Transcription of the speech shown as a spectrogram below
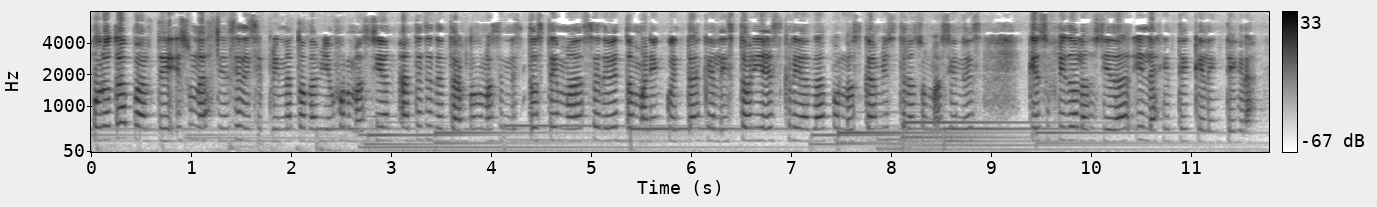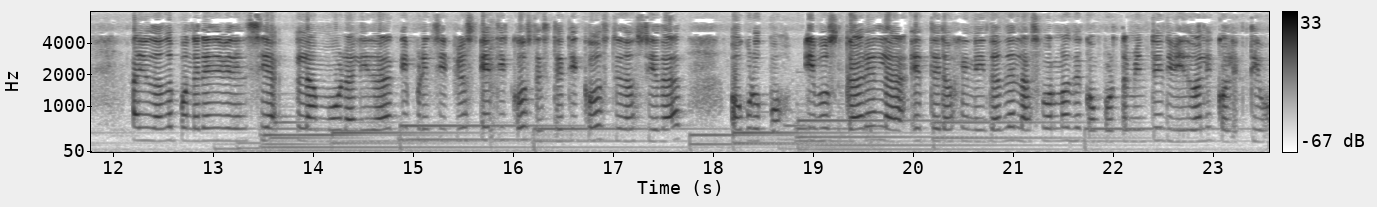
Por otra parte, es una ciencia disciplina todavía en formación. Antes de adentrarnos más en estos temas, se debe tomar en cuenta que la historia es creada por los cambios y transformaciones que ha sufrido la sociedad y la gente que la integra ayudando a poner en evidencia la moralidad y principios éticos estéticos de una sociedad o grupo y buscar en la heterogeneidad de las formas de comportamiento individual y colectivo.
